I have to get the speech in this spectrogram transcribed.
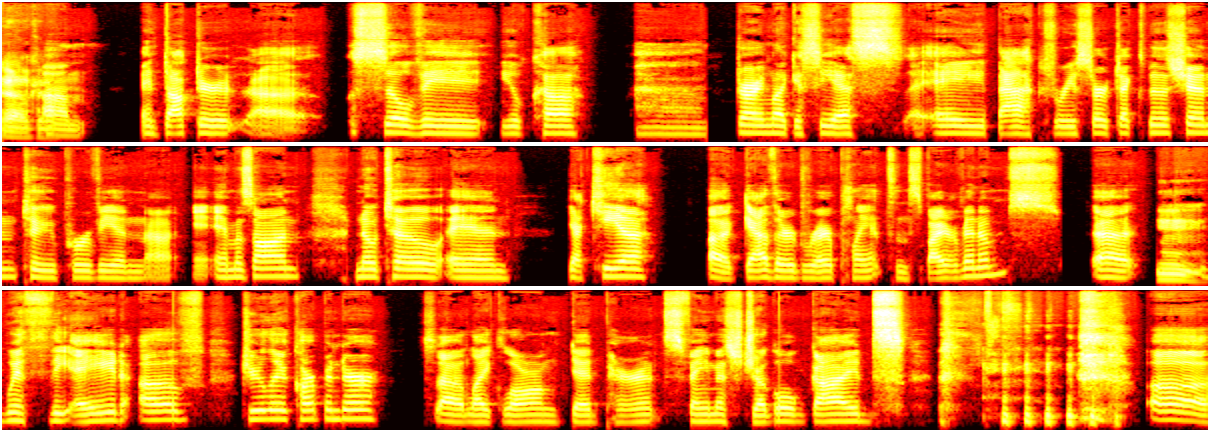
Oh, okay. um, and Dr. Uh, Sylvie Yakia um, during like a CSA backed research expedition to Peruvian uh, Amazon. Noto and Yakia uh, gathered rare plants and spider venoms uh, Hmm. with the aid of Julia Carpenter. Uh, like long dead parents, famous juggle guides, uh,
